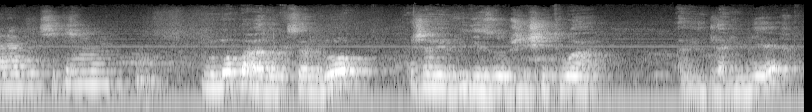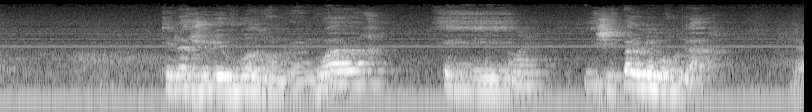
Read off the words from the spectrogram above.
à la boutique. Ouais. Moi, paradoxalement, j'avais vu des objets chez toi avec de la lumière, et là je les vois dans le noir, et Ouais. j'ai pas le même regard. Ouais.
